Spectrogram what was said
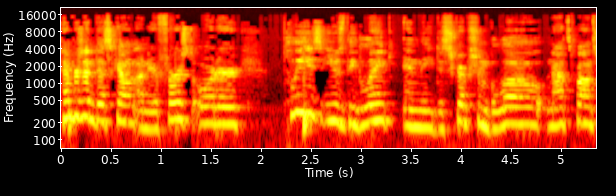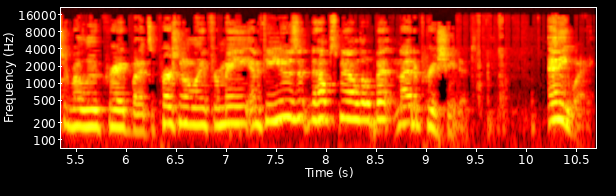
10% discount on your first order, please use the link in the description below. Not sponsored by Loot Crate, but it's a personal link for me, and if you use it, it helps me out a little bit, and I'd appreciate it. Anyway,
